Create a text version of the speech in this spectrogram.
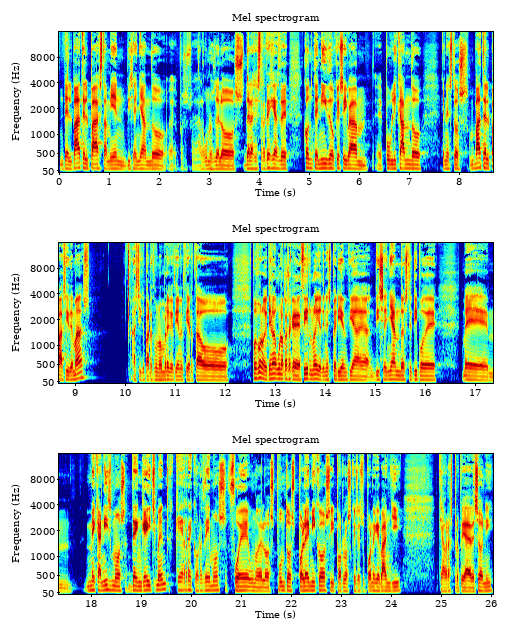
del, Battle Pass, también diseñando eh, pues, algunos de, los, de las estrategias de contenido que se iban eh, publicando en estos Battle Pass y demás. Así que parece un hombre que tiene cierta o, pues bueno, que tiene alguna cosa que decir, ¿no? Y que tiene experiencia diseñando este tipo de eh, mecanismos de engagement que recordemos fue uno de los puntos polémicos y por los que se supone que Bungie, que ahora es propiedad de Sony,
